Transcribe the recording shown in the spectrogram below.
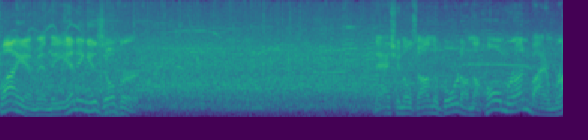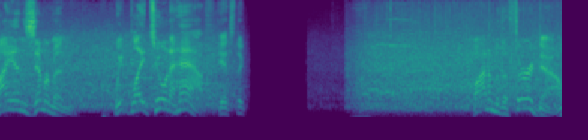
by him, and the inning is over. Nationals on the board on the home run by Ryan Zimmerman. We play two and a half. It's the bottom of the third now,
